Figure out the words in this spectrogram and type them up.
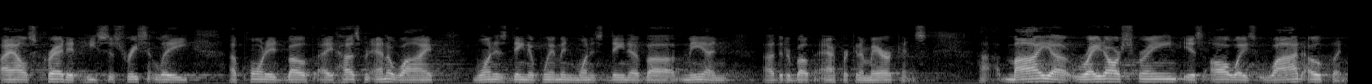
Al's credit, he's just recently appointed both a husband and a wife. One is dean of women, one is dean of uh, men uh, that are both African Americans. Uh, my uh, radar screen is always wide open,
